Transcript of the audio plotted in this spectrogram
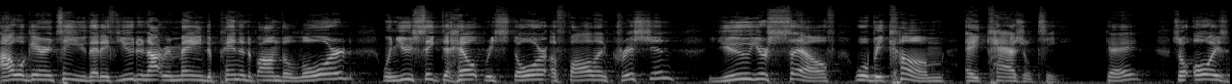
I will guarantee you that if you do not remain dependent upon the Lord when you seek to help restore a fallen Christian, you yourself will become a casualty. Okay? So always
